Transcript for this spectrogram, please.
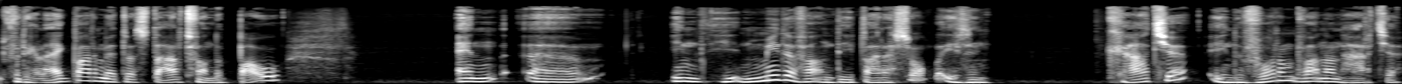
vergelijkbaar met de staart van de pauw. En uh, in het midden van die parasol is een gaatje in de vorm van een hartje.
